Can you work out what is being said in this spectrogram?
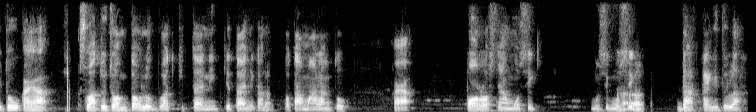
Itu kayak suatu contoh loh buat kita ini. Kita ini kan kota Malang tuh kayak porosnya musik musik-musik Heeh. dark kayak gitulah,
